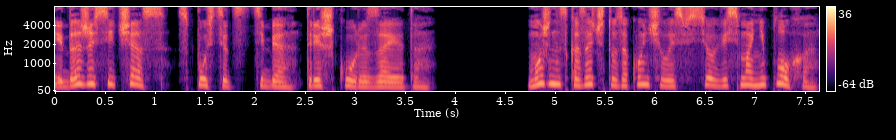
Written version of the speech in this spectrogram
И даже сейчас спустят с тебя три шкуры за это. Можно сказать, что закончилось все весьма неплохо.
